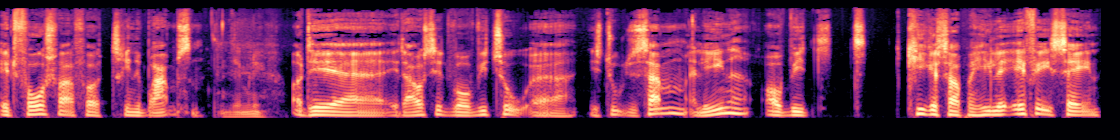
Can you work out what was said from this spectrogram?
et forsvar for Trine Bramsen. Nemlig. Og det er et afsnit, hvor vi to er i studiet sammen, alene, og vi kigger så på hele FE-sagen,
